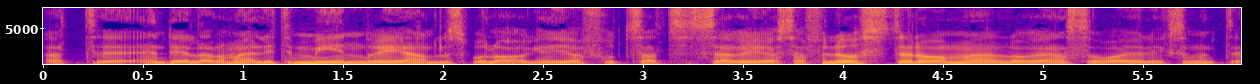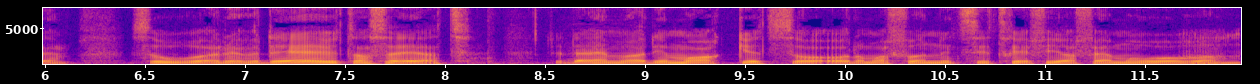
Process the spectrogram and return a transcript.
att eh, en del av de här lite mindre e-handelsbolagen gör fortsatt seriösa förluster då. Men Lorenzo var ju liksom inte så oroad över det utan säger att det där är emerging markets och, och de har funnits i 3, 4, 5 år. Och mm.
